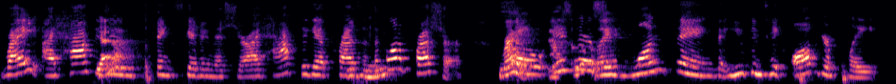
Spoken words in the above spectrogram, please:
right? I have to yeah. do Thanksgiving this year. I have to get presents. Mm-hmm. A lot of pressure. Right. So, Absolutely. is there one thing that you can take off your plate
